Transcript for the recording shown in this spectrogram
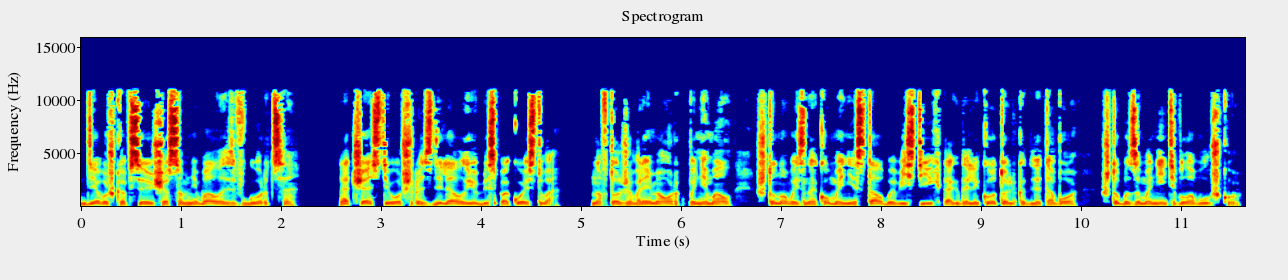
Девушка все еще сомневалась в горце. Отчасти Ош разделял ее беспокойство, но в то же время Орк понимал, что новый знакомый не стал бы вести их так далеко только для того, чтобы заманить в ловушку.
